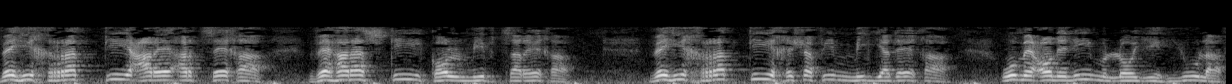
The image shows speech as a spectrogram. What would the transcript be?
והכרתתי ערי ארצך, והרסתי כל מבצריך. והכרתתי כשפים מידיך, ומעוננים לא יהיו לך.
